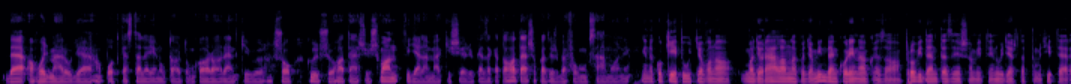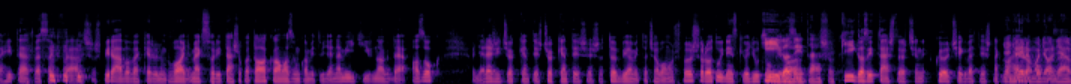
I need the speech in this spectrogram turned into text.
de ahogy már ugye a podcast elején utaltunk arra, rendkívül sok külső hatás is van, figyelemmel kísérjük ezeket a hatásokat, és be fogunk számolni. Igen, akkor két útja van a magyar államnak, vagy a mindenkorinak, ez a providentezés, amit én úgy értettem, hogy hitelre hitelt veszek fel, és a spirálba bekerülünk, vagy megszorításokat alkalmazunk, amit ugye nem így hívnak, de azok, ugye rezsicsökkentés, csökkentés és a többi, amit a Csaba most felsorolt, úgy néz ki, hogy utóbbi Kiigazítások. Kiigazítás történik, költségvetésnek Gyönyörű a helyre a magyar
